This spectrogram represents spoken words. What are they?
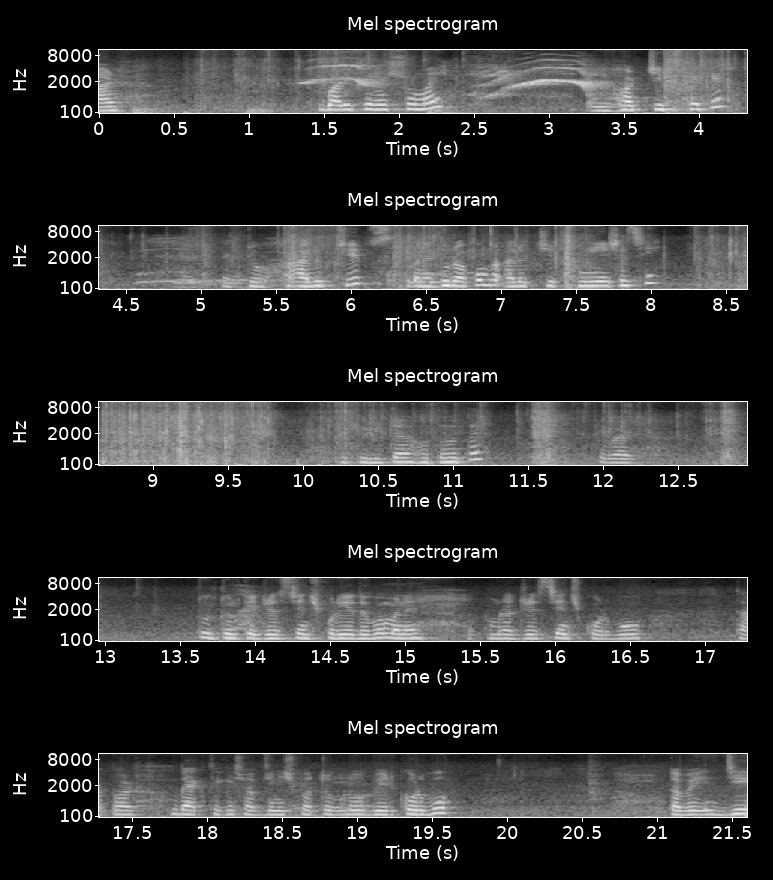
আর বাড়ি ফেরার সময় ওই হট চিপস থেকে একটু আলুর চিপস মানে দু রকম আলুর চিপস নিয়ে এসেছি। খিচুড়িটা হতে হতে এবার তুলতুলকে ড্রেস চেঞ্জ করিয়ে দেবো। মানে আমরা ড্রেস চেঞ্জ করব, তারপর ব্যাগ থেকে সব জিনিসপত্রগুলো বের করব। তবে যে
